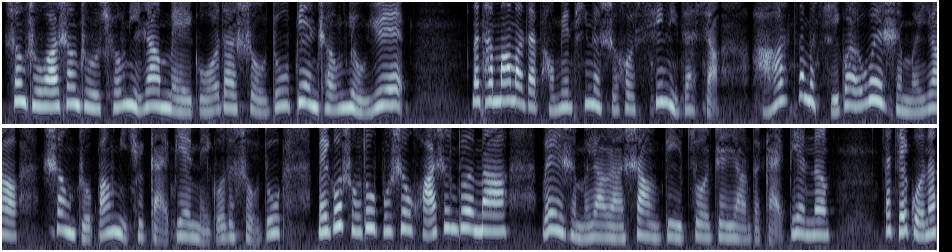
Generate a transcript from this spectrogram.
上主啊，上主，求你让美国的首都变成纽约。那他妈妈在旁边听的时候，心里在想啊，这么奇怪，为什么要上主帮你去改变美国的首都？美国首都不是华盛顿吗？为什么要让上帝做这样的改变呢？那结果呢？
